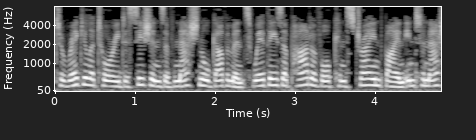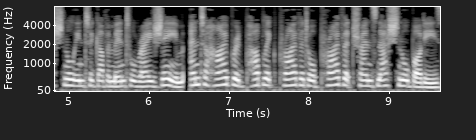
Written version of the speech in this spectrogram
to regulatory decisions of national governments where these are part of or constrained by an international intergovernmental regime, and to hybrid public-private or private transnational bodies.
